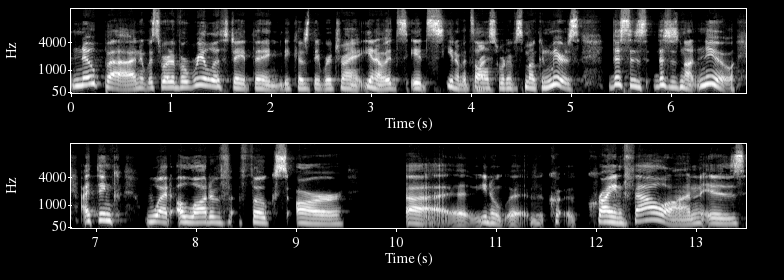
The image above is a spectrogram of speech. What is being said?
NOPA, and it was sort of a real estate thing because they were trying. You know, it's it's you know, it's all right. sort of smoke and mirrors. This is this is not new. I think what a lot of folks are uh, you know, uh, c- crying foul on is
